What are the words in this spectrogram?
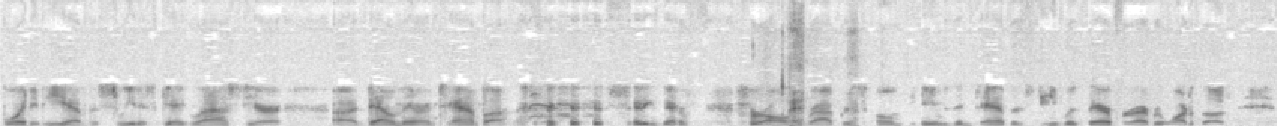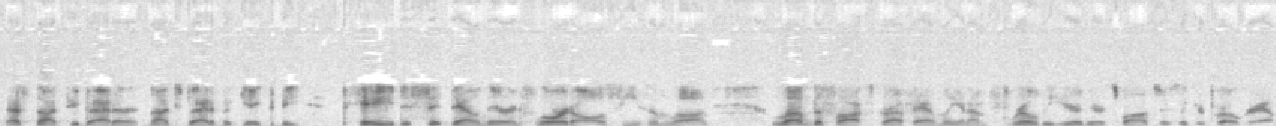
boy, did he have the sweetest gig last year uh, down there in Tampa, sitting there for all the Raptors home games in Tampa. Steve was there for every one of those. That's not too bad a not too bad of a gig to be paid to sit down there in Florida all season long. Love the Foxcroft family, and I'm thrilled to hear they're sponsors of your program.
